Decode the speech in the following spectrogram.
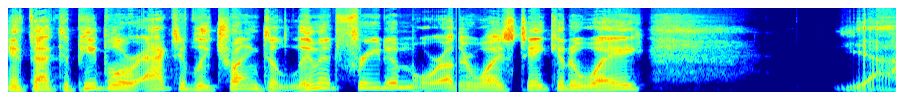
In fact, the people who are actively trying to limit freedom or otherwise take it away, yeah,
